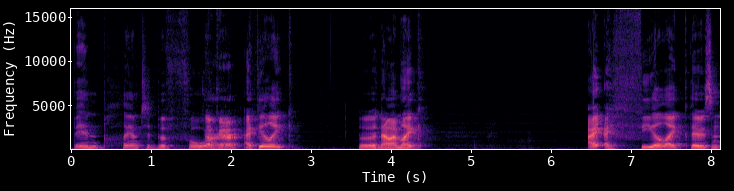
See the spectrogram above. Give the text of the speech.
been planted before. Okay. I feel like Ugh, now I'm like, I I feel like there's an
